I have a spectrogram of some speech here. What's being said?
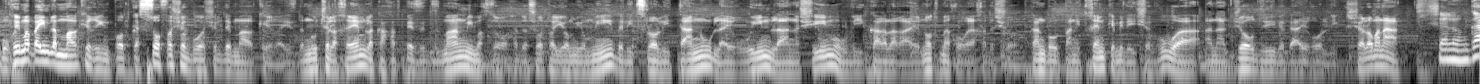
ברוכים הבאים למרקרים, פודקאסט סוף השבוע של דה מרקר. ההזדמנות שלכם לקחת פסק זמן ממחזור החדשות היומיומי ולצלול איתנו לאירועים, לאנשים ובעיקר לרעיונות מאחורי החדשות. כאן באולפן איתכם כמדי שבוע, ענת ג'ורג'י וגיא רוליק. שלום ענת. שלום גיא.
